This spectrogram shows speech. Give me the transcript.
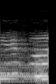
一方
